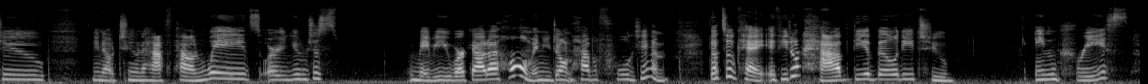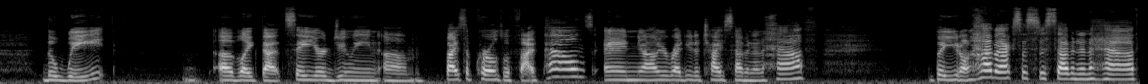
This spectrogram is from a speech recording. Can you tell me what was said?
to, you know, two and a half pound weights, or you just maybe you work out at home and you don't have a full gym. That's okay. If you don't have the ability to increase the weight of like that, say you're doing um, bicep curls with five pounds and now you're ready to try seven and a half, but you don't have access to seven and a half.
